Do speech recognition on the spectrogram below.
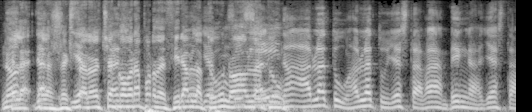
no, la- ya- la sexta ya- noche ya- cobra por decir habla ya- tú, no habla tú. No, habla tú, habla tú, ya está, va, venga, ya está.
